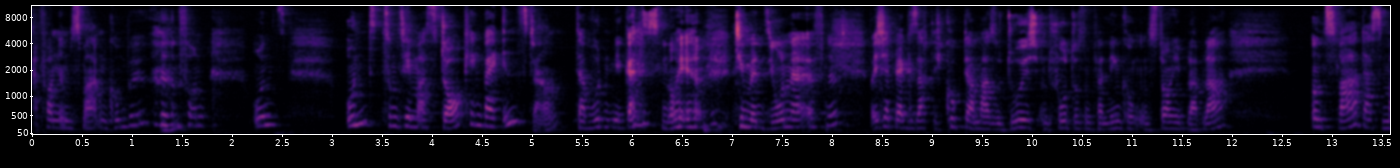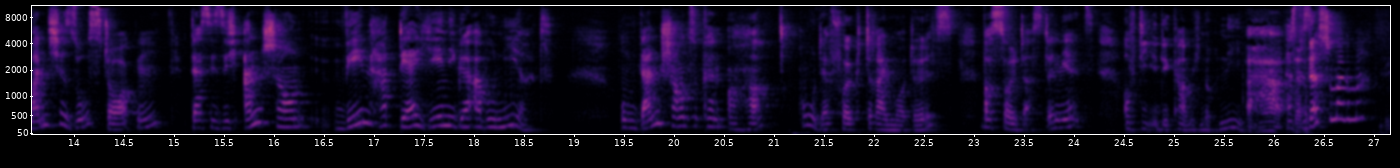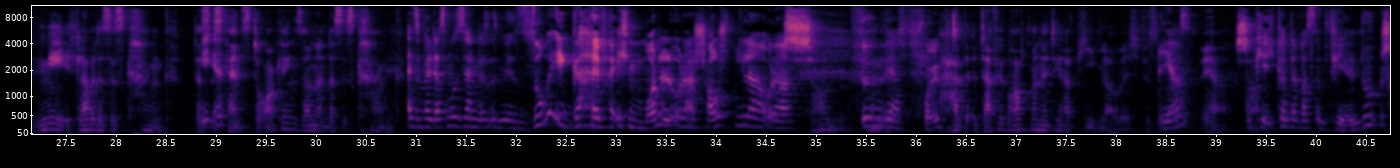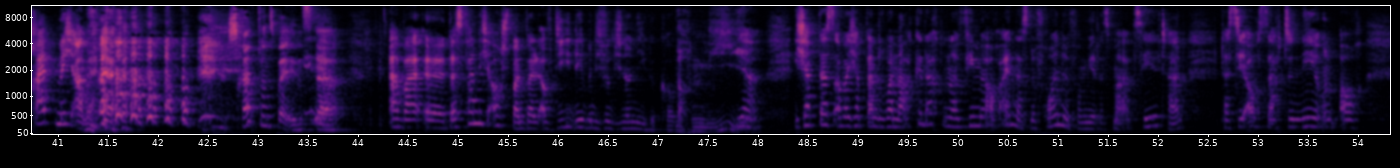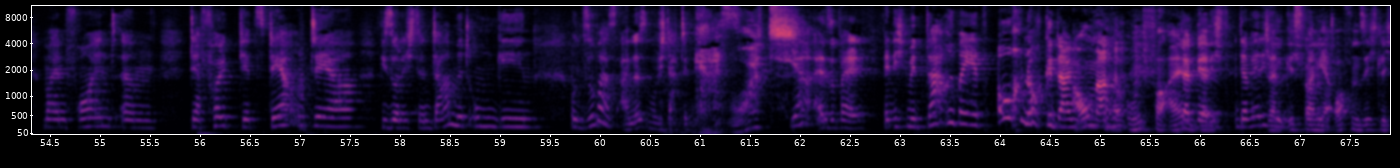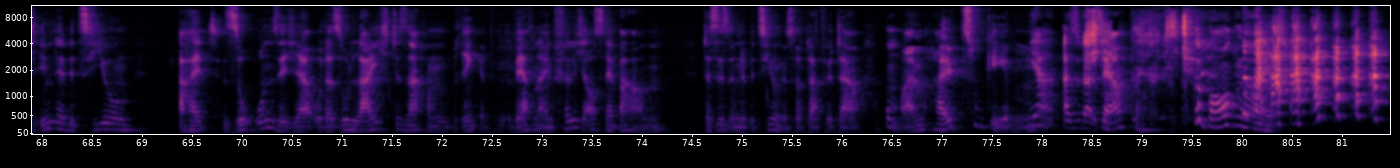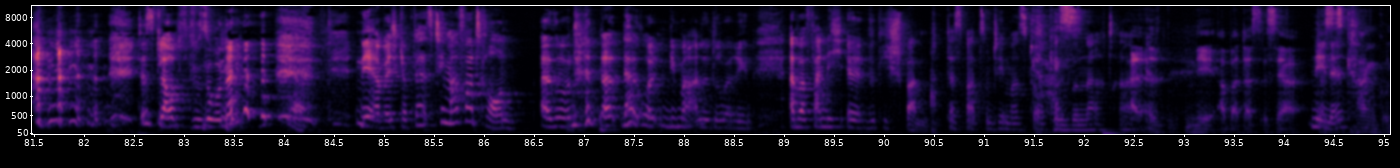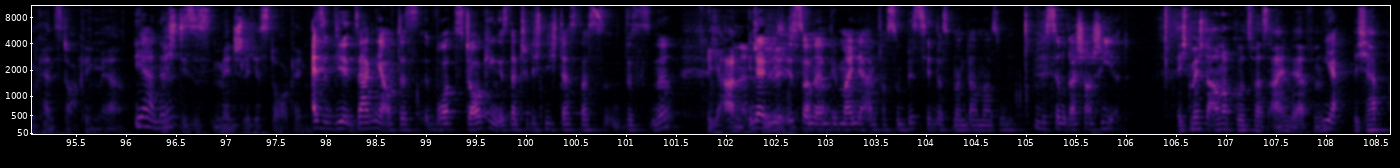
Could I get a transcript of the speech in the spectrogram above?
von einem smarten Kumpel von uns. Und zum Thema Stalking bei Insta, da wurden mir ganz neue Dimensionen eröffnet. Weil ich habe ja gesagt, ich gucke da mal so durch und Fotos und Verlinkungen und Story, bla bla. Und zwar, dass manche so stalken, dass sie sich anschauen, wen hat derjenige abonniert. Um dann schauen zu können, aha, oh, der folgt drei Models. Was soll das denn jetzt? Auf die Idee kam ich noch nie. Aha, Hast das- du das schon mal gemacht? Nee, ich glaube, das ist krank. Das Ja. ist kein Stalking, sondern das ist krank. Also, weil das muss ich sagen, das ist mir so egal, welchem Model oder Schauspieler oder. Schon. Irgendwer folgt. Ah, dafür braucht man eine Therapie, glaube ich, für sowas. Ja? Ja, schon. Okay, ich könnte was empfehlen. Du schreib mich an. Schreibt uns bei Insta. Ja. Aber äh, das fand ich auch spannend, weil auf die Idee bin ich wirklich noch nie gekommen. Noch nie? Ja. Ich habe das, aber ich habe dann drüber nachgedacht und dann fiel mir auch ein, dass eine Freundin von mir das mal erzählt hat, dass sie auch sagte, nee, und auch mein Freund, ähm, der folgt jetzt der und der, wie soll ich denn damit umgehen? Und sowas alles, wo ich dachte, krass. What? Ja, also weil, wenn ich mir darüber jetzt auch noch Gedanken Auch mache. Und vor allem, dann werde dann- ich, da werd ich dann ist man ja verrückt. offensichtlich in der Beziehung halt so unsicher oder so leichte Sachen bring, werfen einen völlig aus der Bahn. Das ist eine Beziehung ist doch dafür da, um einem Halt zu geben. Ja, also das- Stärke, Geborgenheit. Das glaubst du so, ne? ja. Nee, aber ich glaube, da ist Thema Vertrauen. Also da, da sollten die mal alle drüber reden. Aber fand ich äh, wirklich spannend. Das war zum Thema Stalking Krass. so ein Nachtrag. Also, nee, aber das ist ja Nee, das ne? ist krank und kein Stalking mehr. Ja, ne? Nicht dieses menschliche Stalking. Also wir sagen ja auch, das Wort Stalking ist natürlich nicht das, was das ne, Ja, inhaltlich natürlich. ist, sondern wir meinen ja einfach so ein bisschen, dass man da mal so ein bisschen recherchiert. ich möchte auch noch kurz was einwerfen. Ja. Ich habe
